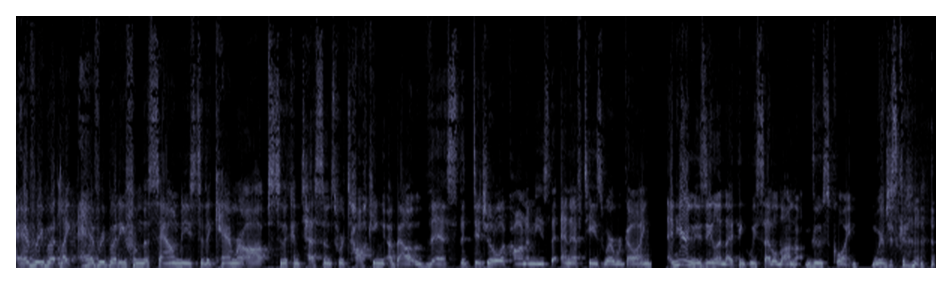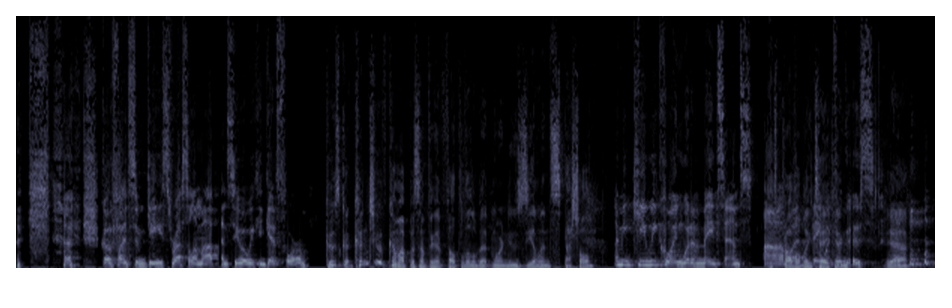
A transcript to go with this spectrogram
everybody, like everybody from the soundies to the camera ops to the contestants were talking about this, the digital economies, the NFTs, where we're going. And here in New Zealand, I think we settled on goose coin. We're just going to go find some geese, rustle them up, and see what we can get for them. Goose coin. Couldn't you have come up with something that felt a little bit more New Zealand special? I mean, Kiwi coin would have made sense. It's uh, probably taken. Went for goose. Yeah.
